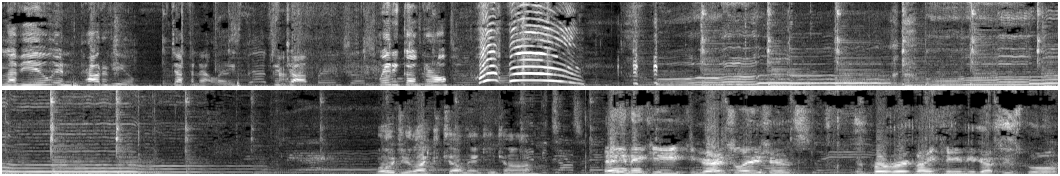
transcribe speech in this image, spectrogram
Love you and proud of you. Definitely. Good job. Way to go, girl. What would you like to tell Nikki, Tom? Hey Nikki, congratulations. You're pervert 19, you got through school.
